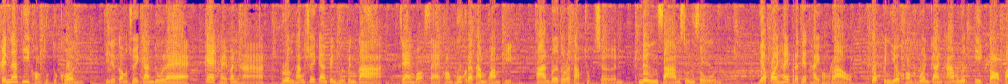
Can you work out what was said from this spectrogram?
เป็นหน้าที่ของทุกๆ คนที่จะต้องช่วยกันดูแล แก้ไขปัญหา รวมทั้งช่วยกันเป็นหูเป็นตา แจ้งเบาะแสของผู้กระทำความผิด ผ่านเบอร์โทรศัพท์ฉุกเฉิน 1300 อย่าปล่อยให้ประเทศไทยของเรา ตกเป็นเหยื่อของขบวนการค้ามนุษย์อีกต่อไป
